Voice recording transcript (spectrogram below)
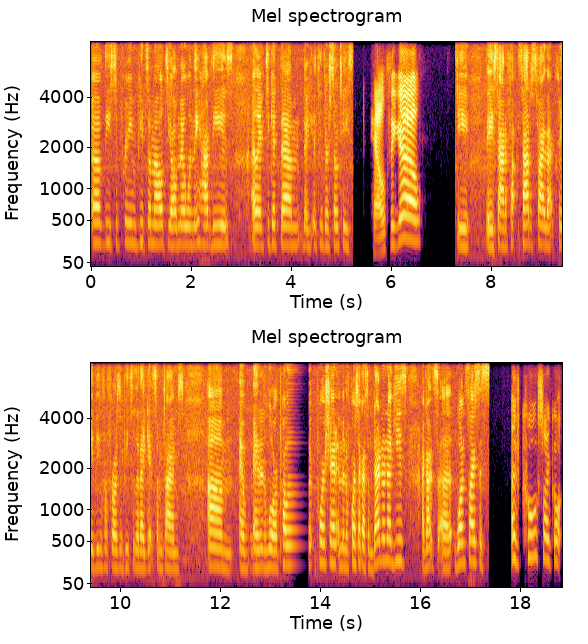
of the Supreme Pizza Melts. Y'all know when they have these, I like to get them. They, I think they're so tasty. healthy girl. They satisfy satisfy that craving for frozen pizza that I get sometimes, um, and, and a lower po- portion. And then of course I got some Dino Nuggies. I got uh, one slice of Of course, I got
